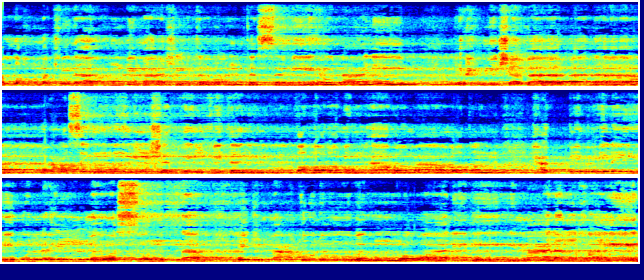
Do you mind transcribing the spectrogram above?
اللهم اكفناهم بما شئت وأنت السميع العليم. احم شبابنا واعصمهم من شر الفتن ظهر منها وما بطن حبب إليهم العلم والسنة. اجمع قلوبهم ووالديهم على الخير.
